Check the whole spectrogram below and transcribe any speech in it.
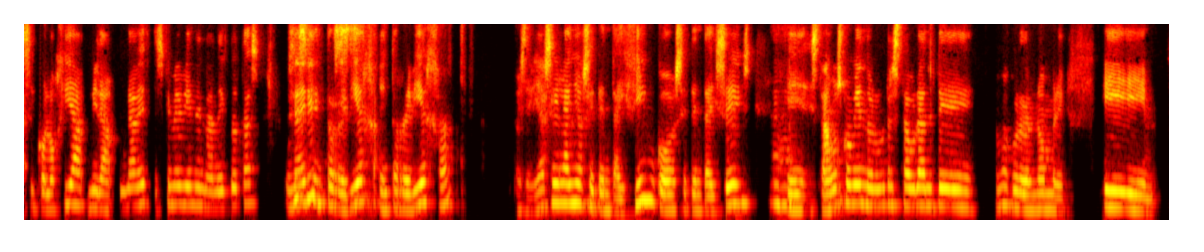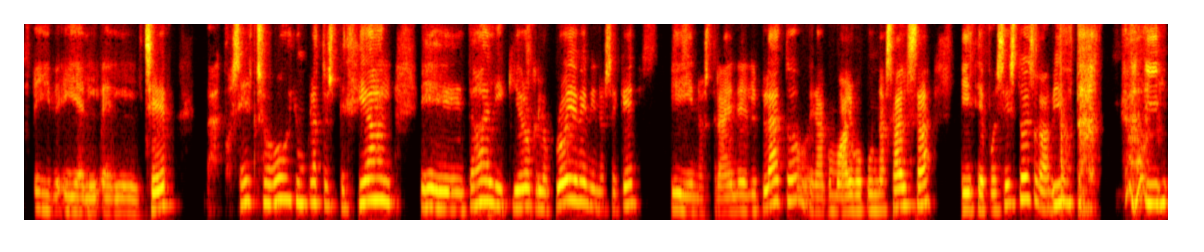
psicología. Mira, una vez, es que me vienen anécdotas, una vez en Torrevieja, en Torrevieja, pues debía ser el año 75 o 76, eh, estábamos comiendo en un restaurante, no me acuerdo el nombre, y, el, chef pues he hecho hoy un plato especial, eh, tal, y quiero que lo prueben y no sé qué. Y nos traen el plato, era como algo con una salsa, y dice, pues esto es gaviota. y,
